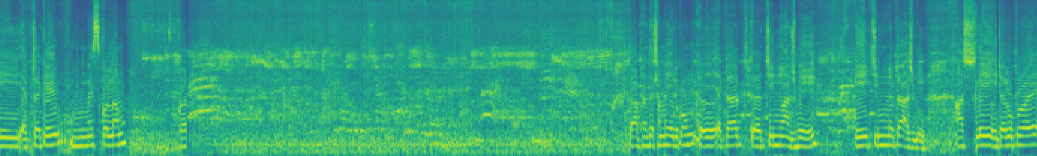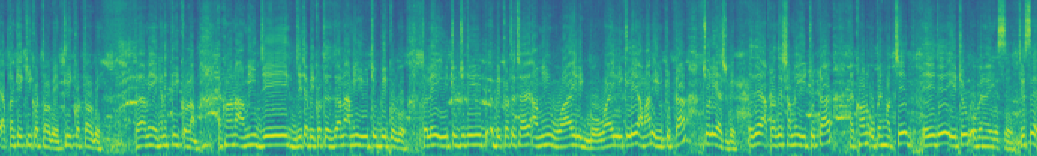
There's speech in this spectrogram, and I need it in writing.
এই অ্যাপটাকে মিনিমাইজ করলাম। তো আপনাদের সামনে এরকম একটা চিহ্ন আসবে। এই চিহ্নটা আসবে। আসলে এটার উপরে আপনাকে কি করতে হবে? ক্লিক করতে হবে। তো আমি এখানে ক্লিক করলাম। এখন আমি যে, যেটা বের করতে চান, আমি ইউটিউব বের করব। তাহলে ইউটিউব যদি বের করতে চাই আমি ওয়াই লিখব। ওয়াই লিখলে আমার ইউটিউবটা চলে আসবে। এই যে আপনাদের সামনে ইউটিউবটা এখন ওপেন হচ্ছে। এই যে ইউটিউব ওপেন হয়ে গেছে। ঠিক আছে?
